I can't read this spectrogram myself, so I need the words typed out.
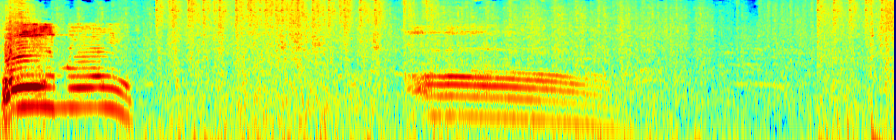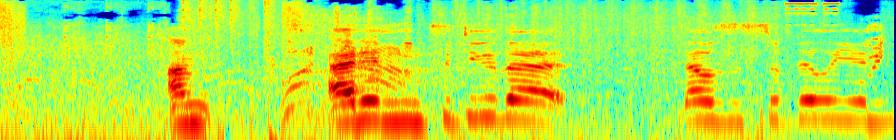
Oh no! Oh! I'm. I didn't mean to do that. That was a civilian.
